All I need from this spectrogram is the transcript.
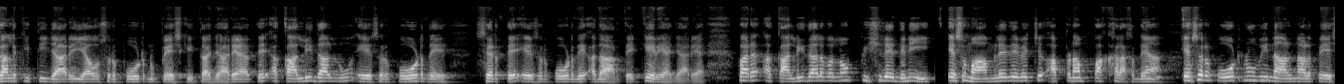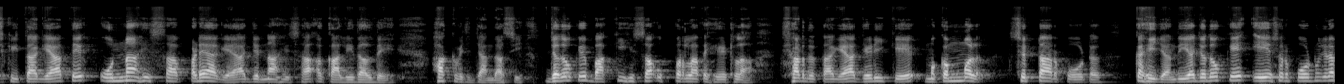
ਗੱਲ ਕੀਤੀ ਜਾ ਰਹੀ ਆ, ਉਸ ਰਿਪੋਰਟ ਨੂੰ ਪੇਸ਼ ਕੀਤਾ ਜਾ ਰਿਹਾ ਹੈ ਤੇ ਅਕਾਲੀ ਦਲ ਨੂੰ ਇਸ ਰਿਪੋਰਟ ਦੇ ਸਿਰ ਤੇ, ਇਸ ਰਿਪੋਰਟ ਦੇ ਆਧਾਰ ਤੇ ਘੇਰਿਆ ਜਾ ਰਿਹਾ। ਪਰ ਅਕਾਲੀ ਦਲ ਵੱਲੋਂ ਪਿਛਲੇ ਦਿਨੀ ਇਸ ਮਾਮਲੇ ਦੇ ਵਿੱਚ ਆਪਣਾ ਪੱਖ ਰੱਖਦਿਆਂ ਇਸ ਰਿਪੋਰਟ ਨੂੰ ਵੀ ਨਾਲ-ਨਾਲ ਪੇਸ਼ ਕੀਤਾ ਗਿਆ ਤੇ ਉਹਨਾਂ ਹਿੱਸਾ ਪੜਿਆ ਗਿਆ ਜਿੰਨਾ ਹਿੱਸਾ ਅਕਾਲੀ ਦਲ ਦੇ ਹੱਕ ਵਿੱਚ ਜਾਂਦਾ ਸੀ। ਜਦੋਂ ਕਿ ਬਾਕੀ ਹਿੱਸਾ ਉੱਪਰਲਾ ਤੇ ਹੇਠਲਾ ਛੱਡ ਦਿੱਤਾ ਗਿਆ, ਜਿਹੜੀ ਕਿ ਮੁਕੰਮਲ ਸਿੱਟਾ ਰਿਪੋਰਟ ਕਹੀ ਜਾਂਦੀ ਹੈ ਜਦੋਂ ਕਿ ਇਸ ਰਿਪੋਰਟ ਨੂੰ ਜਿਹੜਾ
